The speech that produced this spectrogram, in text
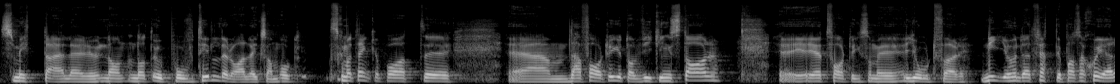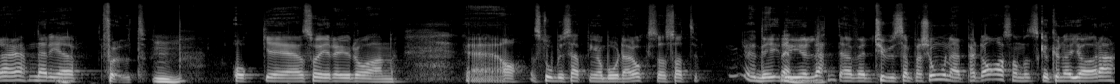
smitta eller någon, något upphov till det då liksom. Och ska man tänka på att eh, ehm, det här fartyget då, Viking Star eh, är ett fartyg som är gjort för 930 passagerare när det är fullt. Mm. Och eh, så är det ju då en eh, ja, stor besättning ombord där också. Så att det, det är ju lätt över tusen personer per dag som ska kunna göra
